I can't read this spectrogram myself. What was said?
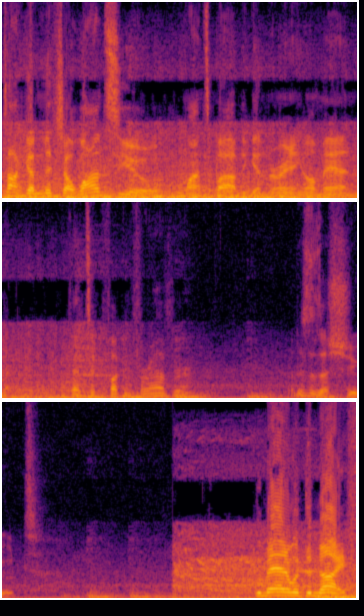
Takamisha wants you. Wants Bob to get in the ring. Oh man. That took fucking forever. But this is a shoot. The man with the knife.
